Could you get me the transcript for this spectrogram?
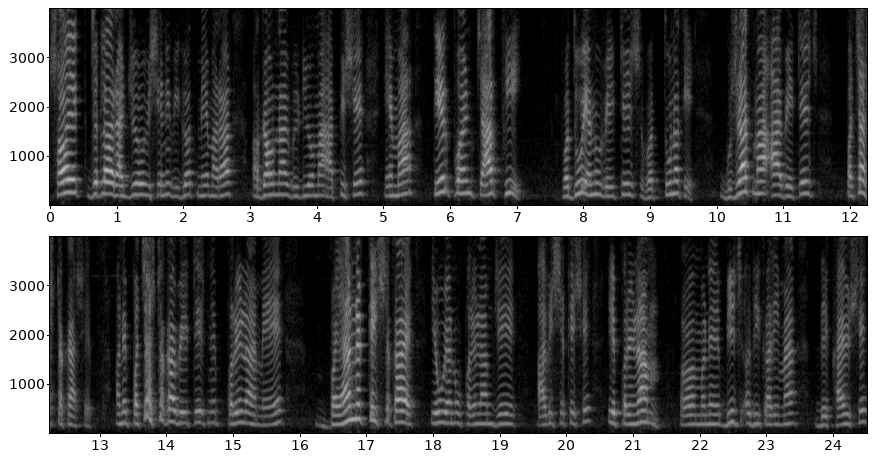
છ એક જેટલા રાજ્યો વિશેની વિગત મેં મારા અગાઉના વિડીયોમાં આપી છે. એમાં તેર પોઈન્ટ ચારથી વધુ એનું વેટેજ વધતું નથી. ગુજરાતમાં આ વેટેજ પચાસ ટકા છે અને પચાસ ટકા વેટેજને પરિણામે ભયાનક કહી શકાય એવું એનું પરિણામ જે આવી શકે છે. એ પરિણામ મને બીજ અધિકારીમાં દેખાયું છે.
